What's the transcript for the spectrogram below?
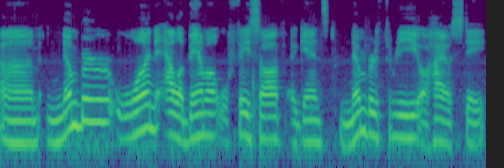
Um, number one Alabama will face off against number three Ohio State.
